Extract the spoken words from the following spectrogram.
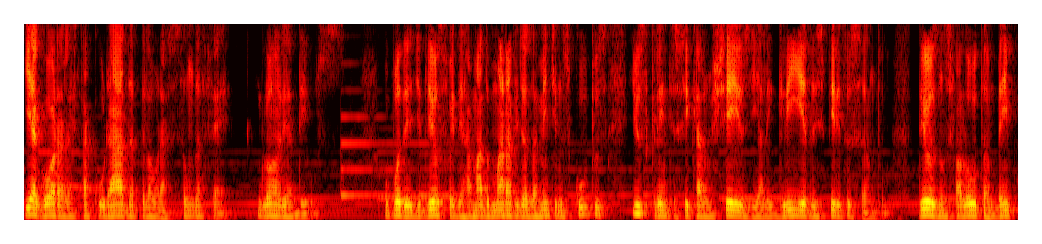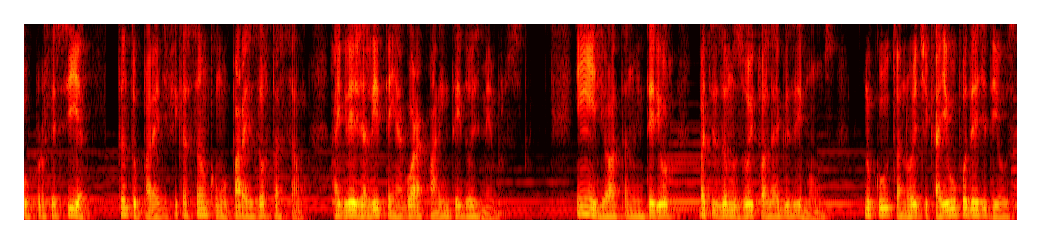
e agora ela está curada pela oração da fé. Glória a Deus. O poder de Deus foi derramado maravilhosamente nos cultos e os crentes ficaram cheios de alegria do Espírito Santo. Deus nos falou também por profecia, tanto para edificação como para exortação. A igreja ali tem agora 42 membros. Em Ilhota, no interior, batizamos oito alegres irmãos. No culto à noite caiu o poder de Deus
